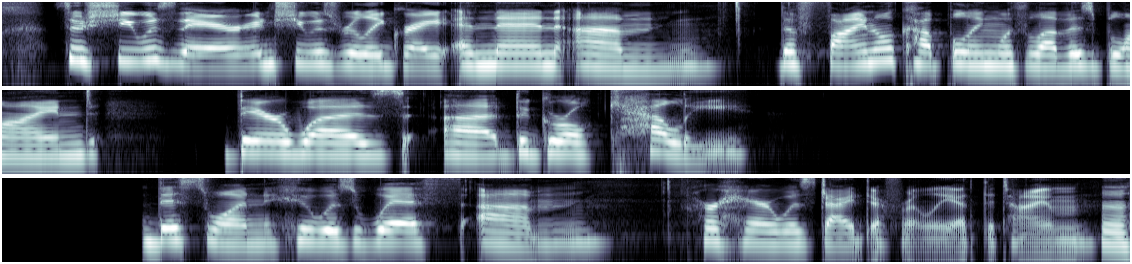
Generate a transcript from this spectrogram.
so she was there and she was really great. And then um the final coupling with Love is Blind, there was uh the girl Kelly. This one who was with um her hair was dyed differently at the time Huh,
